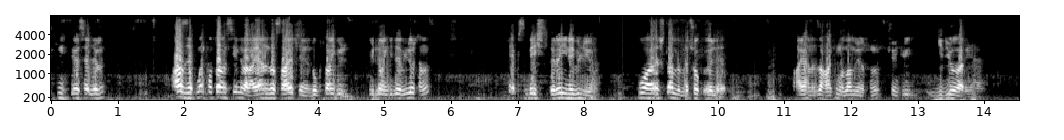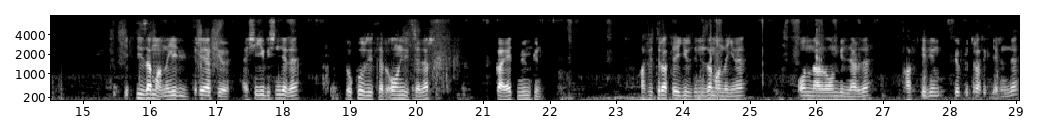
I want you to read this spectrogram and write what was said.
bütün TSL'lerin az yakma potansiyeli var. Ayağınıza sahipseniz 90-100 110 gidebiliyorsanız hepsi 5 litreye inebiliyor. Bu araçlarla da çok öyle ayağınıza hakim olamıyorsunuz. Çünkü gidiyorlar yani. Gittiği zaman da 7 litre yakıyor. Yani şehir içinde de 9 litre, 10 litreler gayet mümkün. Hafif trafiğe girdiğiniz zaman da yine onlarda 11'lerde hafif dediğim köprü trafiklerinde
